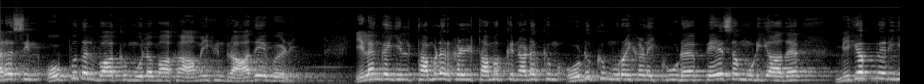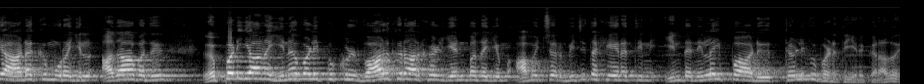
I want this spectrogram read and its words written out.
அரசின் ஒப்புதல் வாக்கு மூலமாக அமைகின்ற அதே வேளை. இலங்கையில் தமிழர்கள் தமக்கு நடக்கும் ஒடுக்குமுறைகளை கூட பேச முடியாத மிகப்பெரிய அடக்குமுறையில் அதாவது எப்படியான இனவழிப்புக்குள் வாழ்கிறார்கள் என்பதையும் அமைச்சர் விஜிதஹேரத்தின் இந்த நிலைப்பாடு தெளிவுபடுத்தியிருக்கிறது.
